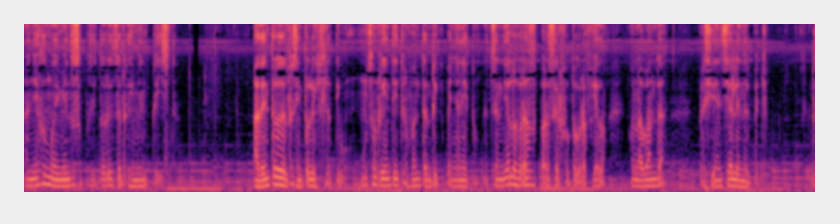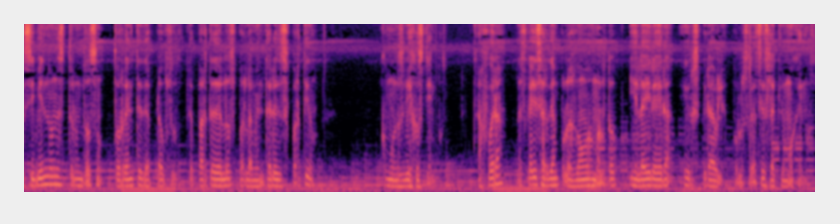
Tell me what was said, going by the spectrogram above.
añejos movimientos opositores del régimen priista. Adentro del recinto legislativo, un sonriente y triunfante Enrique Peña Nieto extendía los brazos para ser fotografiado con la banda presidencial en el pecho, recibiendo un estruendoso torrente de aplausos de parte de los parlamentarios de su partido, como en los viejos tiempos. Afuera, las calles ardían por las bombas Molotov y el aire era irrespirable por los gases lacrimógenos.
